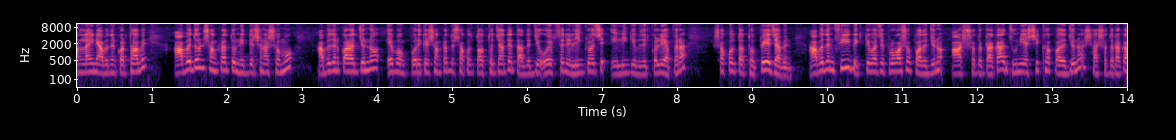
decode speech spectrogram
অনলাইনে আবেদন করতে হবে। আবেদন সংক্রান্ত নির্দেশনা সমূহ আবেদন করার জন্য এবং পরীক্ষা সংক্রান্ত সকল তথ্য জানতে তাদের যে ওয়েবসাইটে লিঙ্ক রয়েছে, এই লিঙ্কে ভিজিট করলে আপনারা সকল তথ্য পেয়ে যাবেন। আবেদন ফি দেখতে পাচ্ছেন, প্রবাসক পদের জন্য আটশত টাকা জুনিয়র শিক্ষক পদের জন্য সাতশত টাকা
